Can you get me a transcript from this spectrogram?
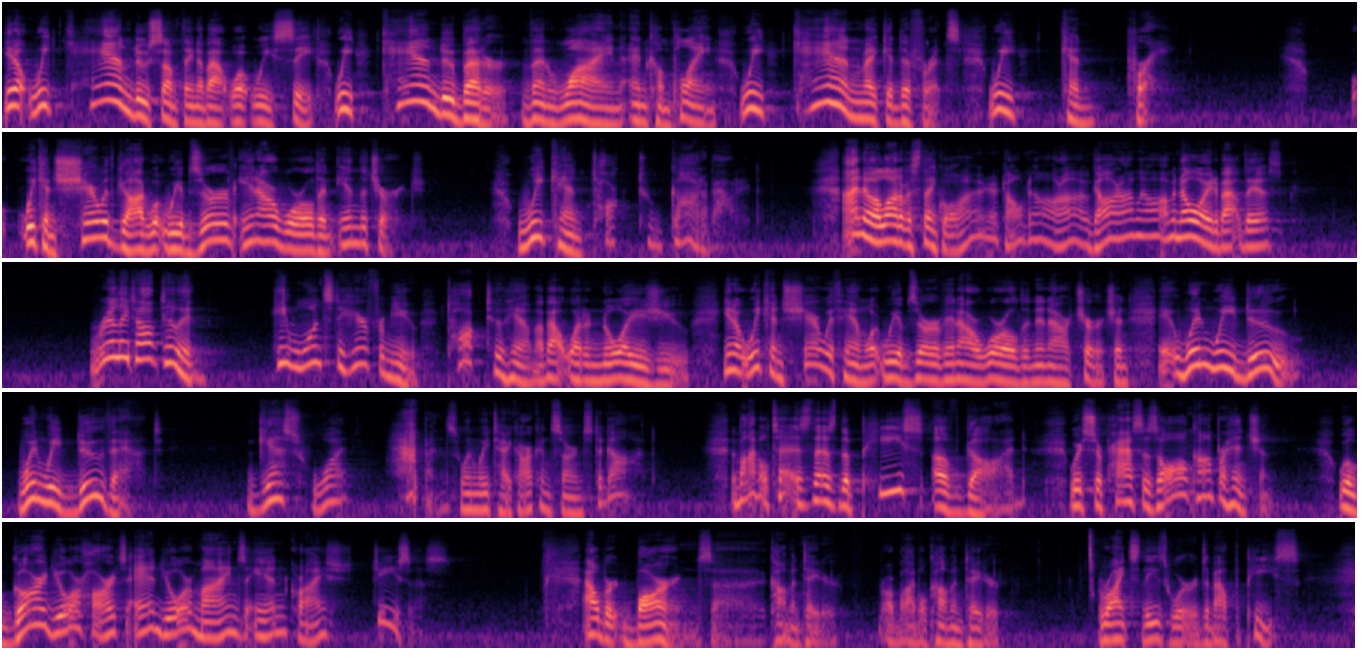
You know, we can do something about what we see. We can do better than whine and complain. We can make a difference. We can pray. We can share with God what we observe in our world and in the church. We can talk to God about it. I know a lot of us think, well, I just talk to God. God, I'm, I'm annoyed about this. Really talk to Him. He wants to hear from you. Talk to Him about what annoys you. You know, we can share with Him what we observe in our world and in our church. And when we do, when we do that, guess what happens when we take our concerns to God? The Bible says the peace of God, which surpasses all comprehension, will guard your hearts and your minds in Christ Jesus. Albert Barnes, commentator or Bible commentator, writes these words about the peace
